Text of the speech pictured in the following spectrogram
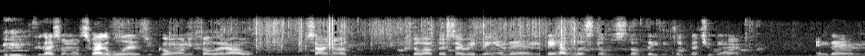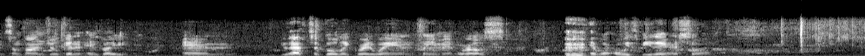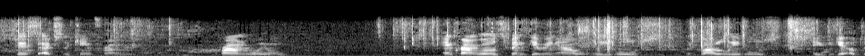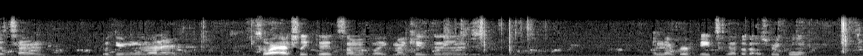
if you guys don't know what Swagable is, you go on, you fill it out, you sign up, you fill out their survey thing, and then they have a list of stuff that you can click that you want. And then sometimes you'll get an invite and you have to go like right away and claim it or else it won't always be there. So this actually came from Crown Royal. And Crown Royal's been giving out labels like bottle labels and you can get up to 10 with your name on it so I actually did some of like my kids' names and their birth dates because I thought that was pretty cool.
